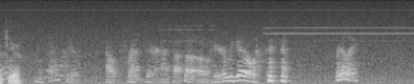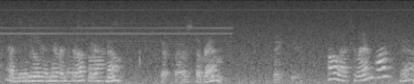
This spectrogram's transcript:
Thank you. Well, thank you. Out front there, and I thought, uh-oh, here we go. Really? I mean, you don't never show up here. No, that's the REM. Thank you. Oh, that's the REM pod? Yeah.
